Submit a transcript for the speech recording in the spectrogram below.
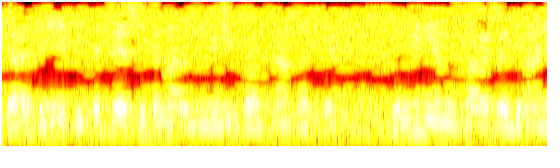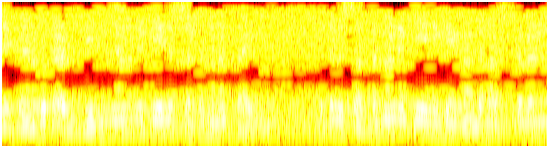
ඡායතනේ පිටට සිතම අරමුණු වෙනින් පවත්නා සත්‍යය. දෙවෙනි අරෝපාසක ධ්‍යානයේ යනකොට විඥාන කියන සතහනත් අයින්. එතන සතහන කියන එකෙන් අදහස් කරන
